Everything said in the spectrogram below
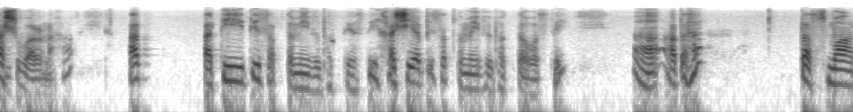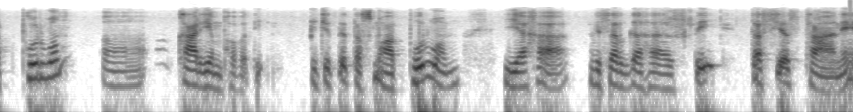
हश् वर्णः अत् अति इति सप्तमी विभक्तिः अस्ति हषि अपि सप्तमी विभक्तौ अस्ति। अतः तस्मात् पूर्वं कार्यं भवति। इत्युक्ते तस्मात् पूर्वं यः विसर्गः अस्ति तस्य स्थाने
